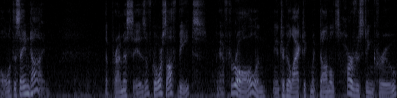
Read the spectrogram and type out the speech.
all at the same time. The premise is, of course, offbeat. After all, an intergalactic McDonald's harvesting crew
